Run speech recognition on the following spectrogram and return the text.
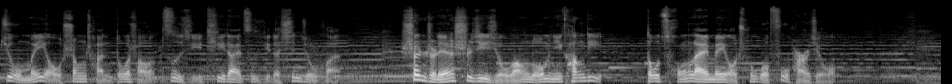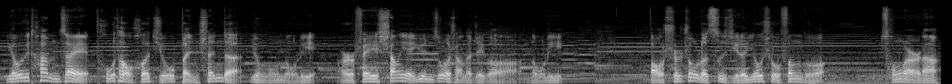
就没有生产多少自己替代自己的新酒款，甚至连世纪酒王罗姆尼康帝都从来没有出过副牌酒。由于他们在葡萄和酒本身的用功努力，而非商业运作上的这个努力，保持住了自己的优秀风格，从而呢，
